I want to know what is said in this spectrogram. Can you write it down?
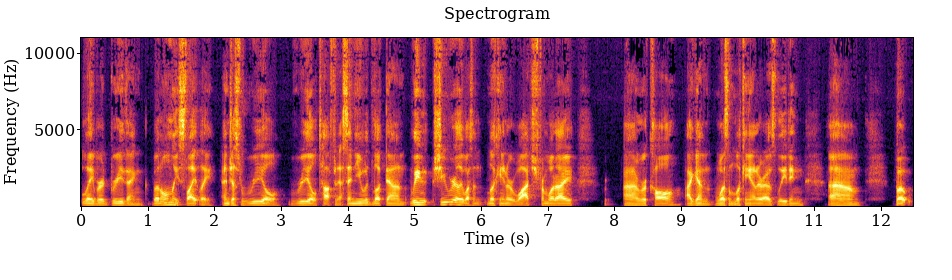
labored breathing, but only slightly, and just real, real toughness. And you would look down. We, she really wasn't looking at her watch, from what I uh, recall. Again, wasn't looking at her. I was leading, um, but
